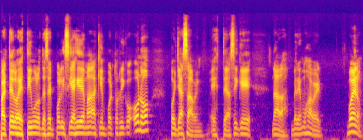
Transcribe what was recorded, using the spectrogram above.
parte de los estímulos de ser policías y demás aquí en Puerto Rico o no, pues ya saben. Este, así que nada, veremos a ver. Bueno,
